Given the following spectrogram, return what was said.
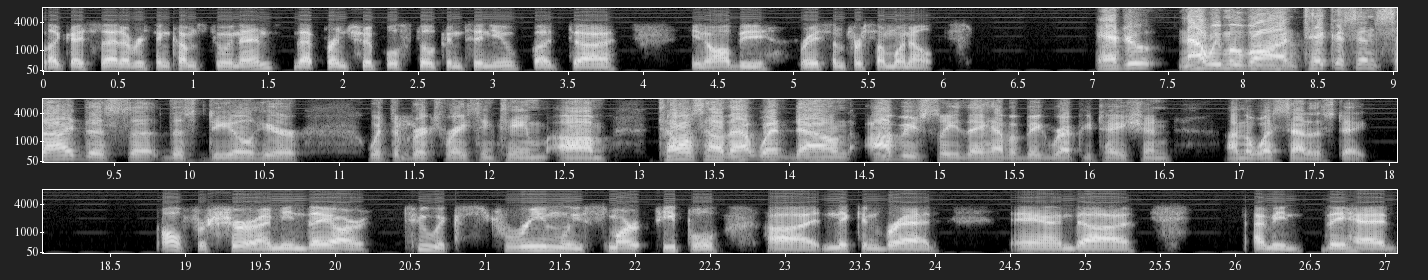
like I said, everything comes to an end. That friendship will still continue, but uh, you know, I'll be racing for someone else. Andrew, now we move on. Take us inside this uh, this deal here with the Bricks Racing Team. Um, Tell us how that went down. Obviously, they have a big reputation on the west side of the state. Oh, for sure. I mean, they are two extremely smart people, uh, Nick and Brad. And, uh, I mean, they had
